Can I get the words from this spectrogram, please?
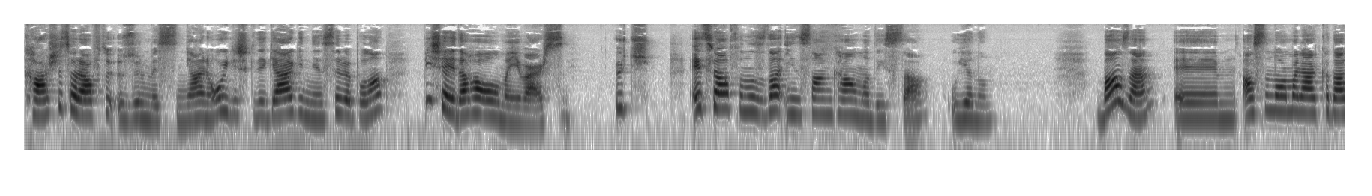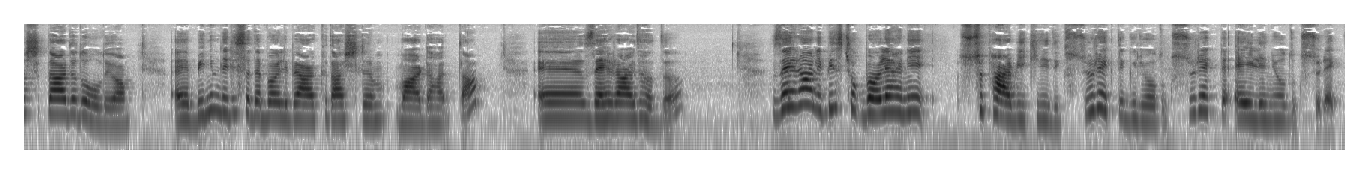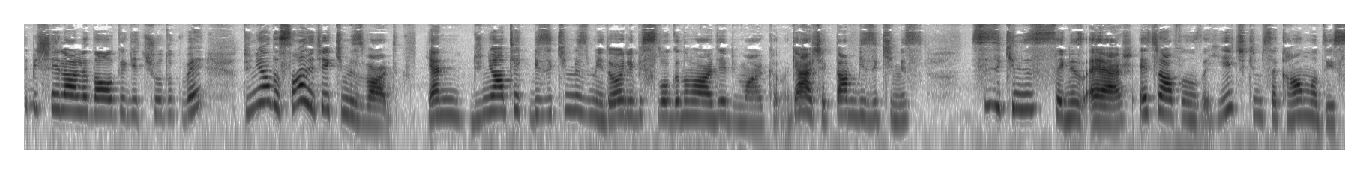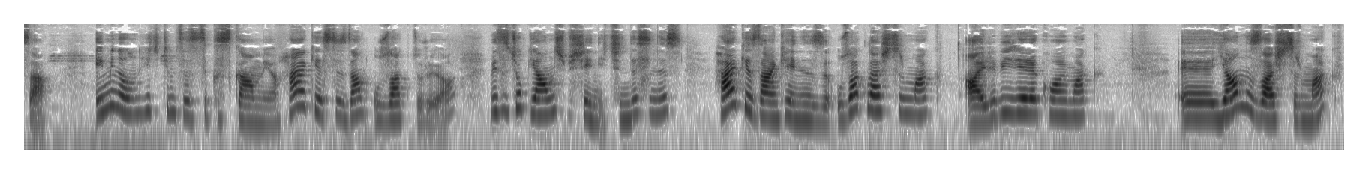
karşı tarafta üzülmesin. Yani o ilişkide gerginliğe sebep olan bir şey daha olmayı versin. 3. Etrafınızda insan kalmadıysa uyanın. Bazen e, aslında normal arkadaşlıklarda da oluyor. E, benim de lisede böyle bir arkadaşlığım vardı hatta. E, Zehra'ydı adı. Zehra ile biz çok böyle hani süper bir ikiliydik. Sürekli gülüyorduk, sürekli eğleniyorduk, sürekli bir şeylerle dalga geçiyorduk ve dünyada sadece ikimiz vardık. Yani dünya tek biz ikimiz miydi? Öyle bir sloganı vardı ya bir markanın. Gerçekten biz ikimiz. Siz ikinizseniz eğer etrafınızda hiç kimse kalmadıysa emin olun hiç kimse sizi kıskanmıyor. Herkes sizden uzak duruyor ve siz çok yanlış bir şeyin içindesiniz. Herkesten kendinizi uzaklaştırmak, ayrı bir yere koymak e, yalnızlaştırmak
